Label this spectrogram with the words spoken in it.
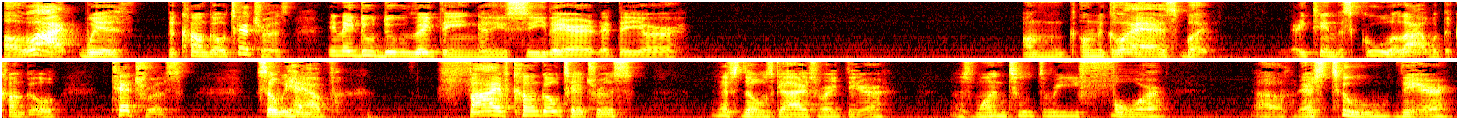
a lot with the Congo Tetras. And they do do their thing, as you see there, that they are on on the glass, but they tend to school a lot with the Congo Tetras. So we have five Congo Tetras. It's those guys right there. There's one, two, three, four uh, there's two there,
